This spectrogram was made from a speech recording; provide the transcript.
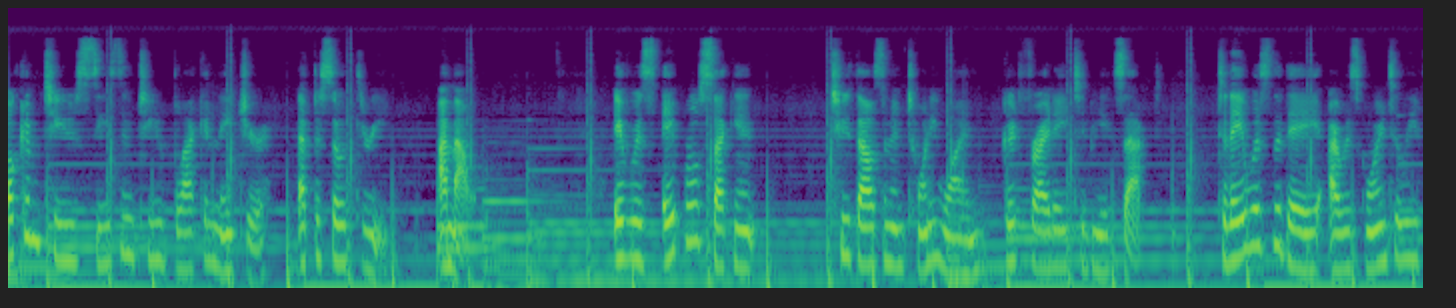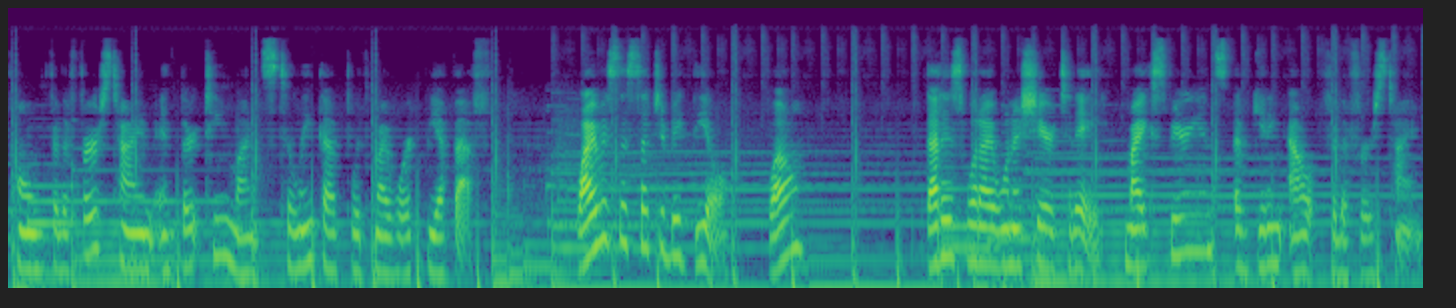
Welcome to Season 2 Black in Nature, Episode 3. I'm out. It was April 2nd, 2021, Good Friday to be exact. Today was the day I was going to leave home for the first time in 13 months to link up with my work BFF. Why was this such a big deal? Well, that is what I want to share today my experience of getting out for the first time.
